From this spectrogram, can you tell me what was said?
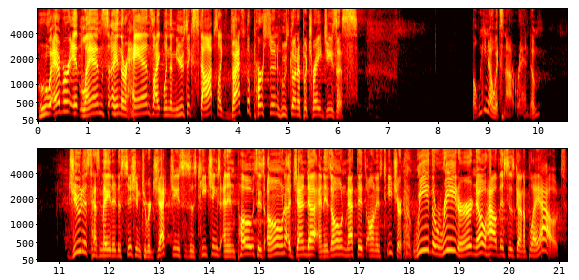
whoever it lands in their hands, like when the music stops, like that's the person who's gonna betray Jesus. But we know it's not random. Judas has made a decision to reject Jesus' teachings and impose his own agenda and his own methods on his teacher. We, the reader, know how this is going to play out.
